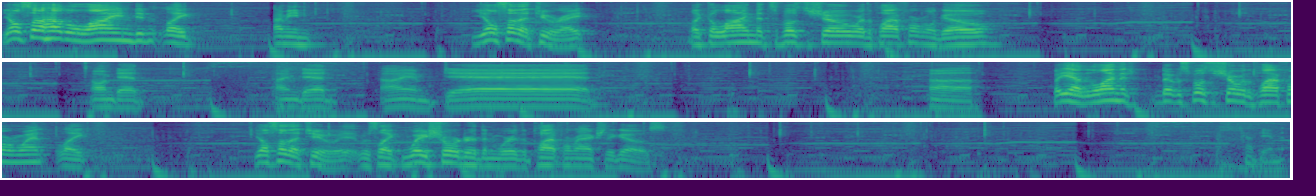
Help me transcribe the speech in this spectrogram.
Y'all saw how the line didn't, like... I mean... Y'all saw that too, right? Like the line that's supposed to show where the platform will go. Oh, I'm dead. I'm dead. I am dead. Uh, but yeah, the line that, that was supposed to show where the platform went, like, Y'all saw that too. It was like way shorter than where the platform actually goes. God damn it.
